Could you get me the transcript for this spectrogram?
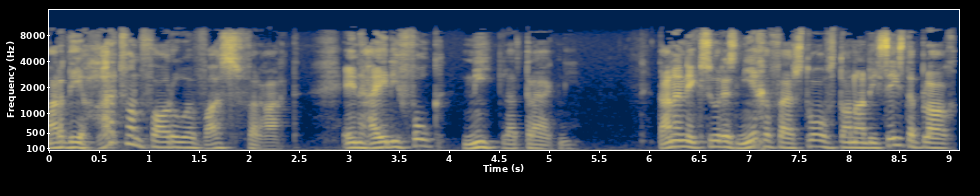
maar die hart van Farao was verhard en hy het die volk nie laat trek nie. Dan in Eksodus 9 vers 12 staan daar die 6de plaag,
